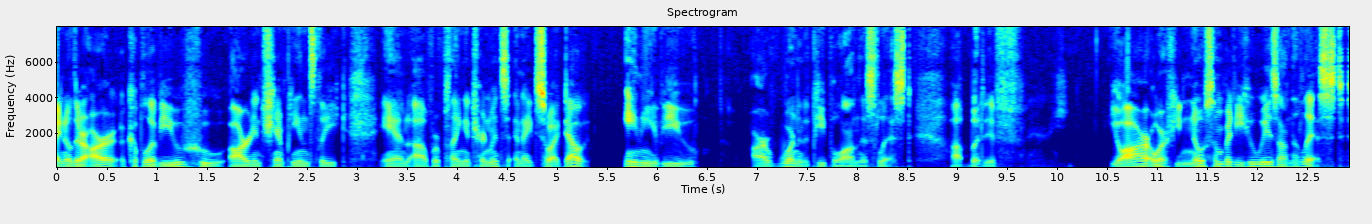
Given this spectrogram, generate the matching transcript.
I know there are a couple of you who are in Champions League and uh, we're playing in tournaments, and I so I doubt any of you are one of the people on this list. Uh, but if you are, or if you know somebody who is on the list,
